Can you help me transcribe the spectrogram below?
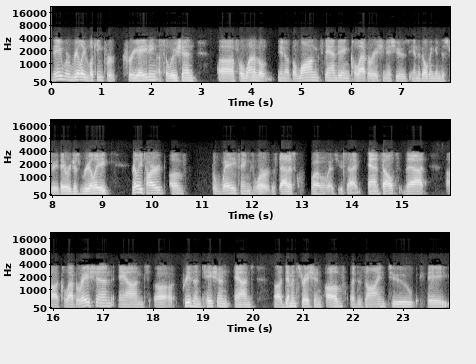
they were really looking for creating a solution uh, for one of the you know the long-standing collaboration issues in the building industry. They were just really really tired of the way things were, the status quo, as you say, and felt that uh, collaboration and uh, presentation and uh, demonstration of a design to a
